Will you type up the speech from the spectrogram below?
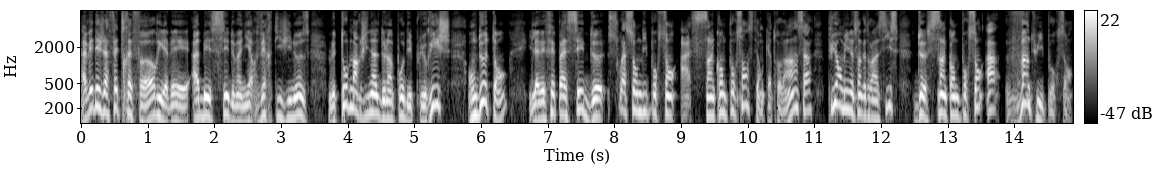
avaient déjà fait très fort. Il avait abaissé de manière vertigineuse le taux marginal de l'impôt des plus riches. En deux temps, il avait fait passer de 70% à 50%, c'était en 81 ça, puis en 1986 de 50% à 28%.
